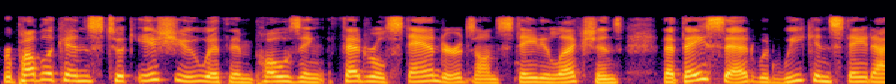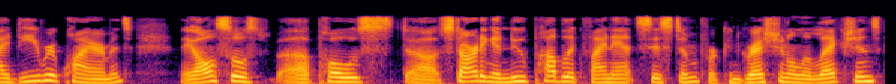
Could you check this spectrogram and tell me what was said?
Republicans took issue with imposing federal standards on state elections that they said would weaken state ID requirements. They also uh, opposed uh, starting a new public finance system for congressional elections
